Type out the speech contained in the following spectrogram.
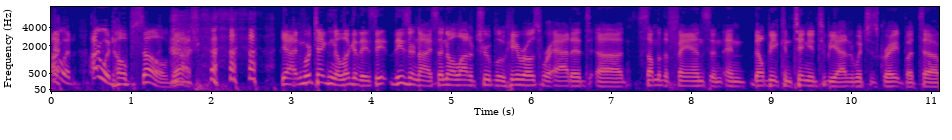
I would I would hope so. Gosh. Yeah, and we're taking a look at these. These are nice. I know a lot of True Blue heroes were added. Uh, some of the fans, and, and they'll be continued to be added, which is great. But uh,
